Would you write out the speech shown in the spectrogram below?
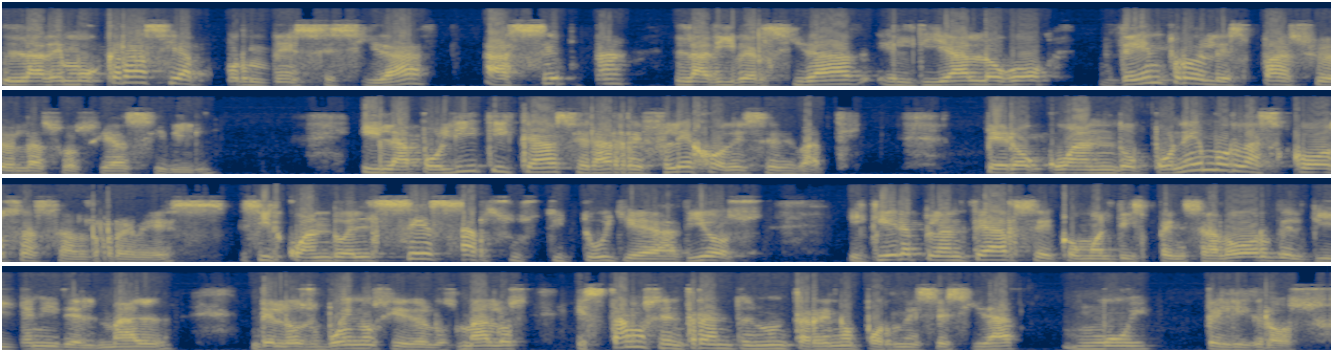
la democracia por necesidad acepta la diversidad, el diálogo dentro del espacio de la sociedad civil y la política será reflejo de ese debate. Pero cuando ponemos las cosas al revés, decir, cuando el César sustituye a Dios y quiere plantearse como el dispensador del bien y del mal, de los buenos y de los malos, estamos entrando en un terreno por necesidad muy peligroso.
